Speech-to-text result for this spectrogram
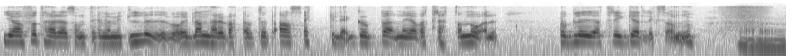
Jag har fått höra sånt hela mitt liv och ibland har det varit av typ asäckliga gubbar när jag var 13 år. Då blir jag triggad liksom. Ja,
